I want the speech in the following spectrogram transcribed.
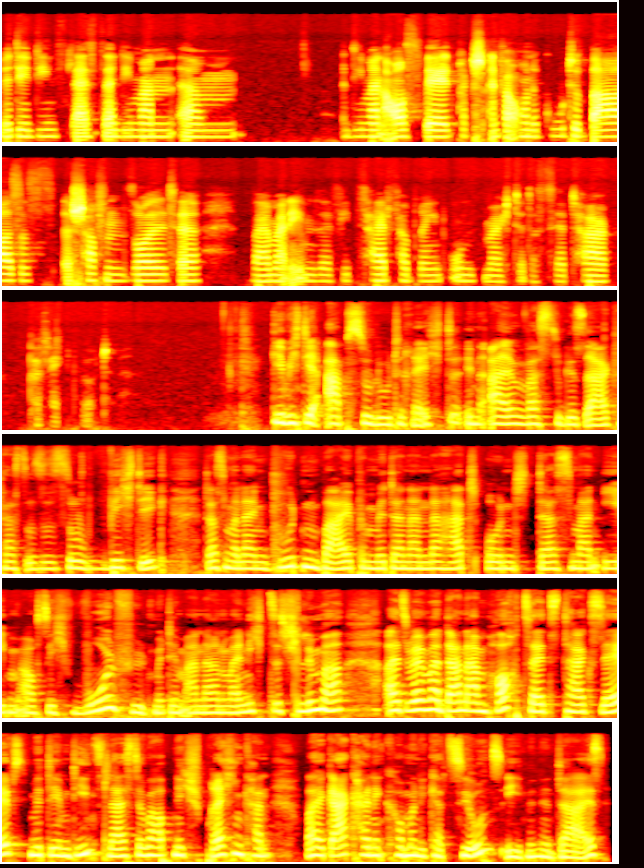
mit den Dienstleistern, die man, ähm, die man auswählt, praktisch einfach auch eine gute Basis schaffen sollte, weil man eben sehr viel Zeit verbringt und möchte, dass der Tag perfekt wird gebe ich dir absolut recht in allem, was du gesagt hast. Es ist so wichtig, dass man einen guten Vibe miteinander hat und dass man eben auch sich wohlfühlt mit dem anderen, weil nichts ist schlimmer, als wenn man dann am Hochzeitstag selbst mit dem Dienstleister überhaupt nicht sprechen kann, weil gar keine Kommunikationsebene da ist,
